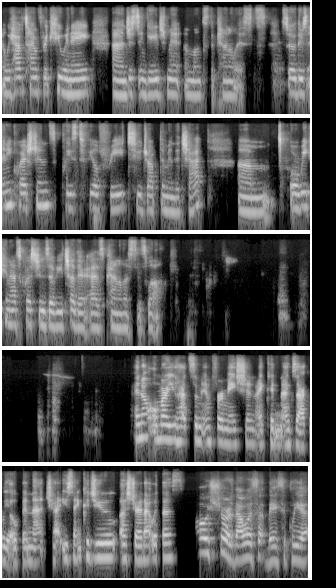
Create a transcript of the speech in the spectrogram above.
and we have time for Q&A and just engagement amongst the panelists. So if there's any questions, please feel free to drop them in the chat um, or we can ask questions of each other as panelists as well. I know, Omar, you had some information. I couldn't exactly open that chat you sent. Could you uh, share that with us? Oh, sure. That was basically a,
